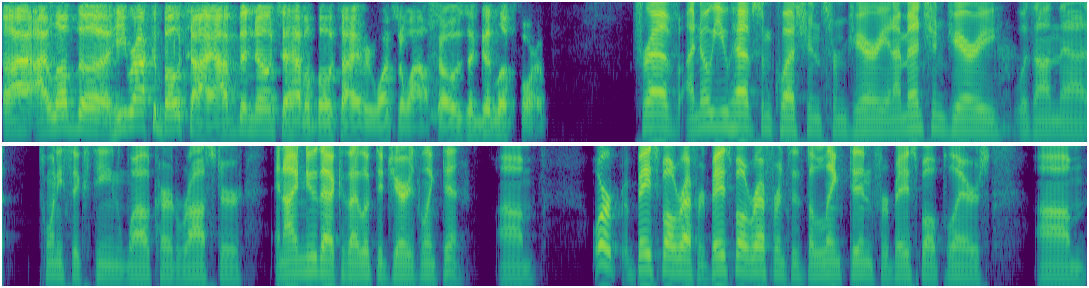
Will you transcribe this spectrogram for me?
Uh, I love the he rocked a bow tie. I've been known to have a bow tie every once in a while, so it was a good look for him. Trev, I know you have some questions from Jerry, and I mentioned Jerry was on that 2016 wildcard roster, and I knew that because I looked at Jerry's LinkedIn. Um, or baseball reference. Baseball reference is the LinkedIn for baseball players. Um,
